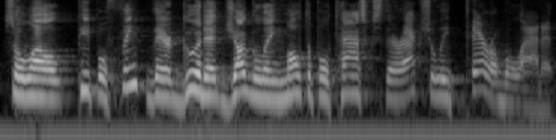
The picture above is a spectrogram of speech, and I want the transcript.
So while people think they're good at juggling multiple tasks, they're actually terrible at it.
